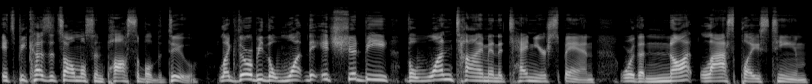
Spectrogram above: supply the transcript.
it's because it's almost impossible to do. Like there will be the one it should be the one time in a 10-year span where the not last place team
